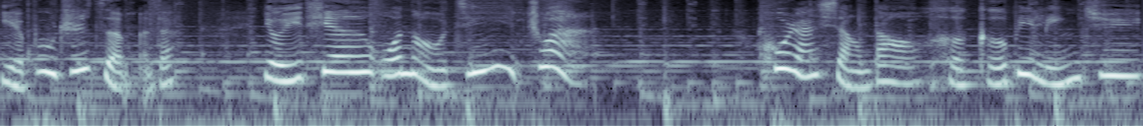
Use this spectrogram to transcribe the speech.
也不知怎么的，有一天我脑筋一转，忽然想到和隔壁邻居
